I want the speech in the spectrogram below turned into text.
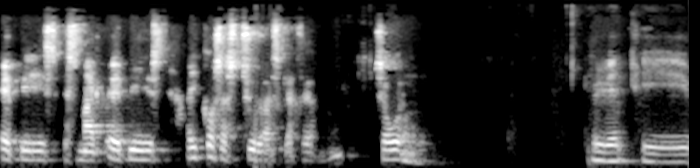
EPIs, Smart EPIs, hay cosas chulas que hacer, seguro. Muy bien, y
